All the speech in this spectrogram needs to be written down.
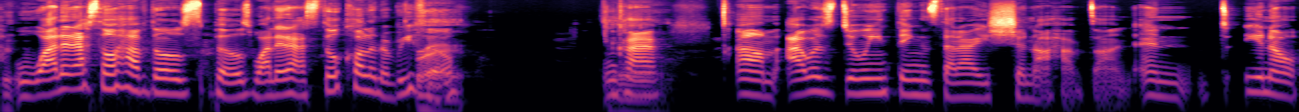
Why did I still have those pills? Why did I still call it a refill? Right. Okay. Yeah. Um, I was doing things that I should not have done. And, you know,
